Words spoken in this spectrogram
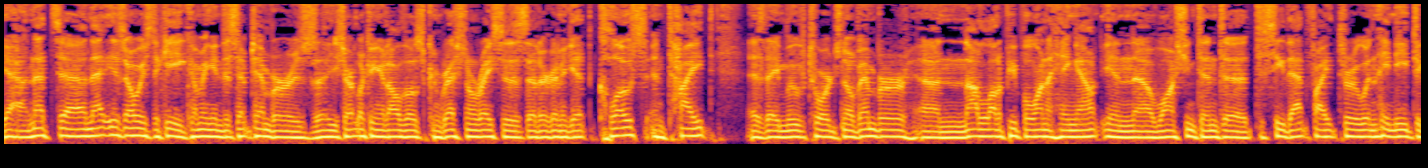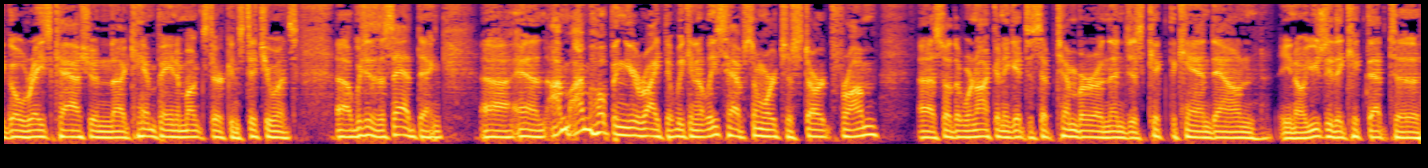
Yeah, and that uh, and that is always the key coming into September. Is uh, you start looking at all those congressional races that are going to get close and tight as they move towards November. Uh, not a lot of people want to hang out in uh, Washington to to see that fight through when they need to go raise cash and uh, campaign amongst their constituents, uh, which is a sad thing. and I'm I'm hoping you're right that we can at least have somewhere to start from. Uh, so that we're not going to get to September and then just kick the can down. You know, usually they kick that to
